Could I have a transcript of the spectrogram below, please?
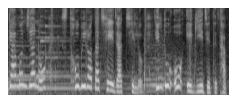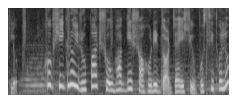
কেমন যেন স্থবিরতা ছেয়ে যাচ্ছিল, কিন্তু ও এগিয়ে যেতে থাকল। খুব শীঘ্রই রূপার সৌভাগ্যের শহরের দরজায় এসে উপস্থিত হলো,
